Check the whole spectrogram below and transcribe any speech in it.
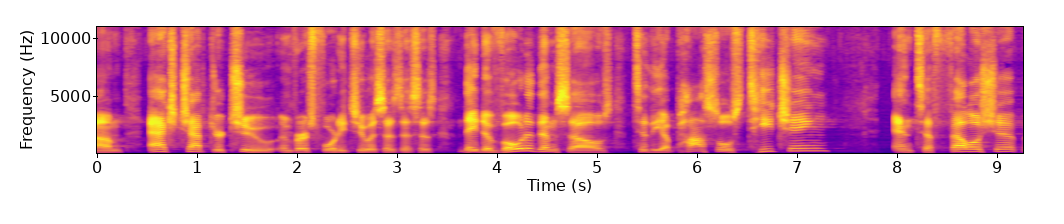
Um, Acts chapter 2, in verse 42, it says this says, They devoted themselves to the apostles' teaching and to fellowship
